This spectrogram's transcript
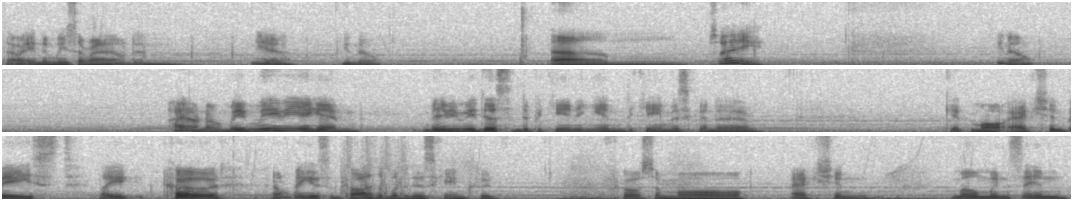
there were enemies around, and yeah, you know. Um, so hey, you know, I don't know. Maybe maybe again, maybe we're just in the beginning, and the game is gonna get more action based. Like it could. I don't think it's impossible that this game could throw some more action moments in.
